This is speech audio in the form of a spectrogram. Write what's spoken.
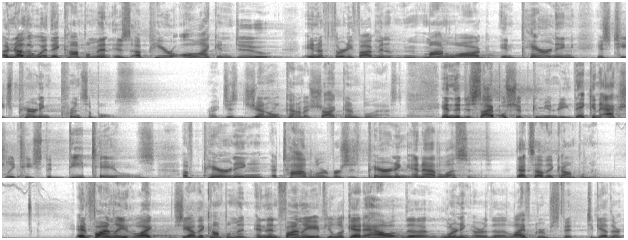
Another way they complement is up here, all I can do in a 35 minute monologue in parenting is teach parenting principles right? Just general kind of a shotgun blast. In the discipleship community, they can actually teach the details of parenting a toddler versus parenting an adolescent. That's how they complement. And finally, like, see how they complement? And then finally, if you look at how the learning or the life groups fit together,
